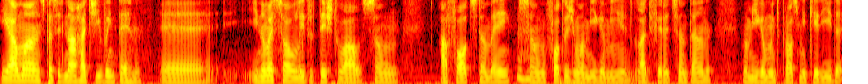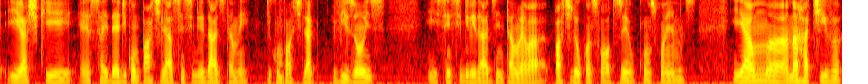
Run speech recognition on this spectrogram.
e há uma espécie de narrativa interna. É, e não é só o livro textual, são há fotos também, que Uhum. são fotos de uma amiga minha lá de Feira de Santana, uma amiga muito próxima e querida, e acho que essa ideia de compartilhar sensibilidades também, de compartilhar visões e sensibilidades. Então ela partilhou com as fotos, eu com os poemas, e há uma narrativa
